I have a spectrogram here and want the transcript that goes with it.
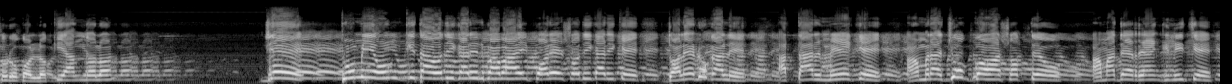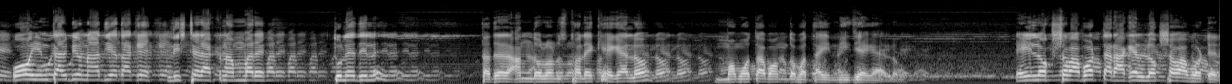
শুরু করল। কি আন্দোলন? যে তুমি অঙ্কিতা অধিকারীর বাবা, এই পরেশ অধিকারীকে দলে ঢোকালে, আর তার মেয়েকে আমরা যোগ্য হওয়া সত্ত্বেও আমাদের র্যাঙ্ক নিচে ও ইন্টারভিউ না দিয়ে তাকে লিস্টের এক নম্বরে তুলে দিলে। তাদের আন্দোলন স্থলে কে গেল? মমতা বন্দ্যোপাধ্যায় নিজে গেল। এই লোকসভা ভোট তার আগের লোকসভা ভোটের।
